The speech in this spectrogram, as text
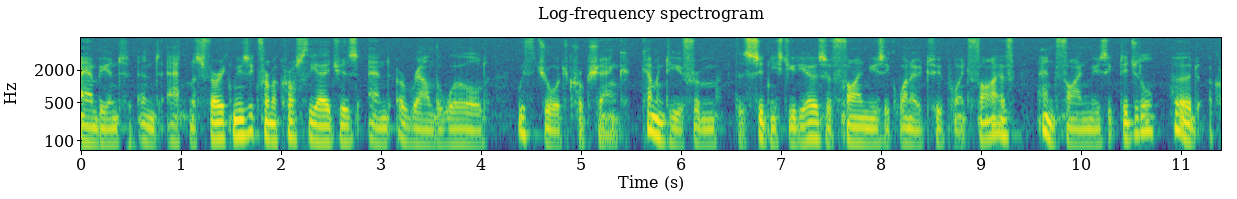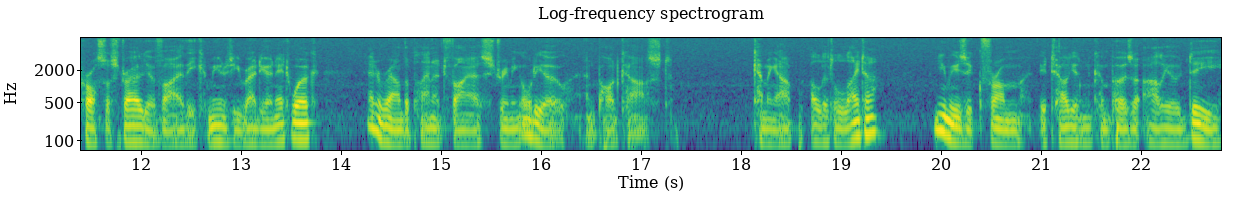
ambient and atmospheric music from across the ages and around the world, with George Cruikshank, coming to you from the Sydney studios of Fine Music 102.5 and Fine Music Digital, heard across Australia via the Community Radio Network and around the planet via streaming audio and podcast. Coming up a little later, new music from Italian composer Alio Die,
